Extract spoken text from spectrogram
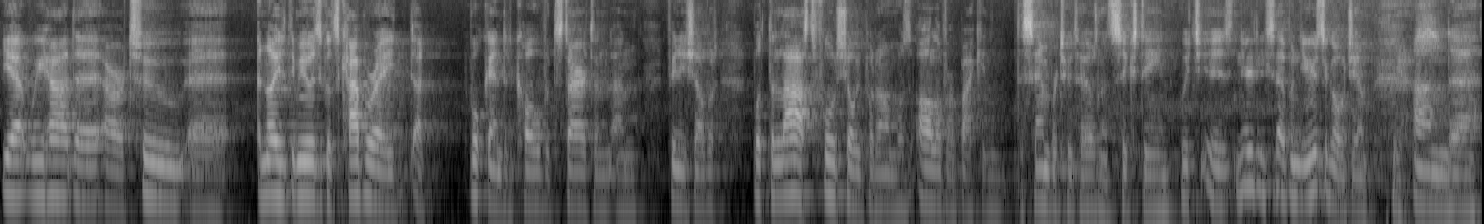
Yeah, we had uh, our two a night at the musicals cabaret at bookended COVID start and, and finish of it. But the last full show we put on was Oliver back in December 2016, which is nearly seven years ago, Jim. Yes. And uh,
